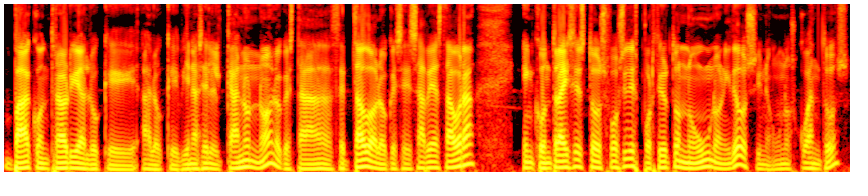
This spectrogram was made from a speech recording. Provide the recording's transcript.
va contrario a lo que a lo que viene a ser el canon, ¿no? Lo que está aceptado, a lo que se sabe hasta ahora. Encontráis estos fósiles, por cierto, no uno ni dos, sino unos cuantos,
